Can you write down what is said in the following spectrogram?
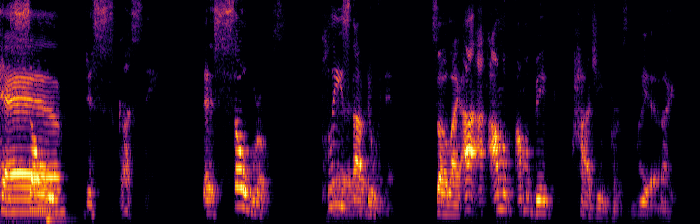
That is so disgusting. That is so gross. Please stop doing that. So like I, I I'm a I'm a big hygiene person. Like, Yeah. Like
